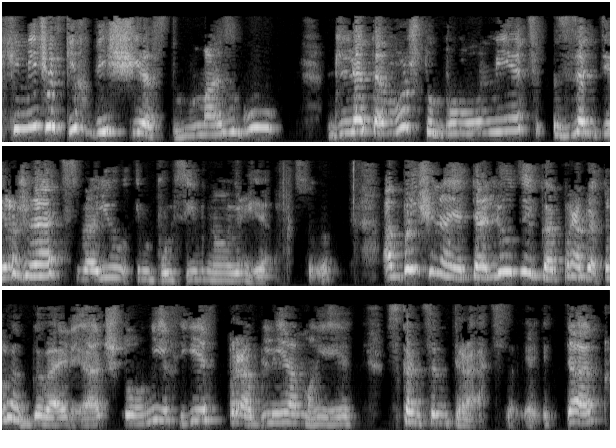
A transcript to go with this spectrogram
химических веществ в мозгу, для того, чтобы уметь задержать свою импульсивную реакцию. Обычно это люди, про которых говорят, что у них есть проблемы с концентрацией. Так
